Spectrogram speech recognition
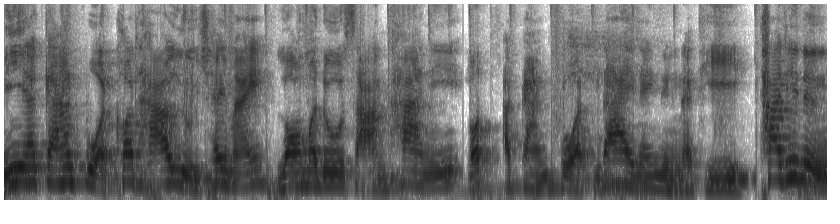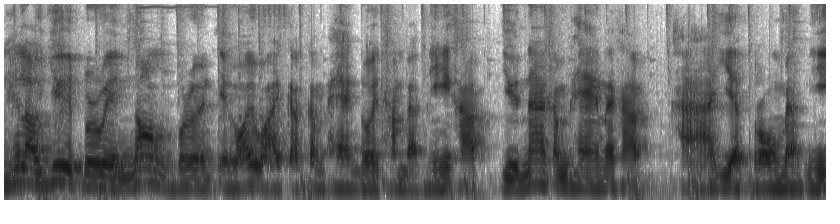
มีอาการปวดข้อเท้าอยู่ใช่ไหม ลองมาดู 3 ท่านี้ลดอาการปวดได้ใน 1 นาที ท่าทีหนึ่1 ให้เรายืดบริเวณน่องบริเวณเอ็นร้อยหวายกับกำแพงโดยทำแบบนี้ครับ ยืนหน้ากำแพงนะครับ ขาเหยียดตรงแบบนี้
